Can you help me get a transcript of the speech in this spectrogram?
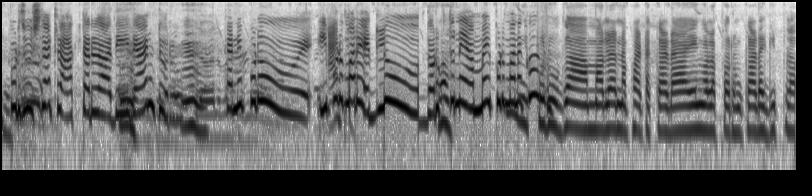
ఎప్పుడు చూసినా ట్రాక్టర్ అది ఇది అంటారు కానీ ఇప్పుడు ఇప్పుడు మరి ఎడ్లు దొరుకుతున్నాయి అమ్మ ఇప్పుడు మనకు? ఇప్పుడు మల్లన్న పటకాడ ఎంగళపురం కాడ గిట్లా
